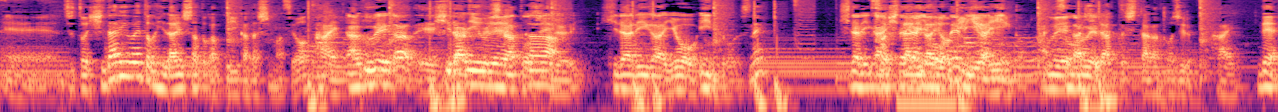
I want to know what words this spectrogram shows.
えー、ちょっと左上とか左下とかって言い方しますよ。はい。あ上が、えー、左上が。左が陽陰ってことですね。左が左が陽で右が陰と。上が開く、下が閉じる。はい。で、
